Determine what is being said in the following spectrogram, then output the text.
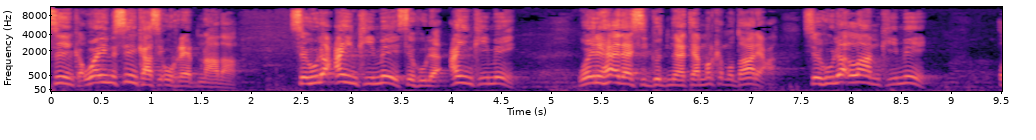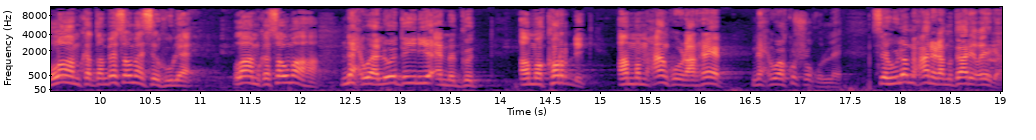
siinka waa in siinkaasi uu reebnaadaa. Sahulo caynkii me sahula caynkii me waa inay hadaasi godnaataa marka mudaarica. Sahula laamkii me laamka dambe sowmaa sahula laamka sow maaha naxwaa loo daynayo ama god ama kordhig ama maxaanku idhaa reeb naxwaa ku shuqulle. Sahulo maxaan idhaha mudaariceega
